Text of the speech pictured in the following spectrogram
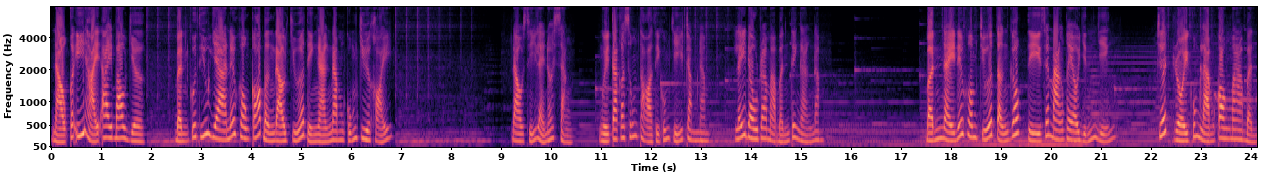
Nào có ý hại ai bao giờ Bệnh của thiếu gia nếu không có bần đạo chữa thì ngàn năm cũng chưa khỏi Đạo sĩ lại nói rằng Người ta có sống thọ thì cũng chỉ trăm năm Lấy đâu ra mà bệnh tới ngàn năm Bệnh này nếu không chữa tận gốc thì sẽ mang theo vĩnh viễn Chết rồi cũng làm con ma bệnh.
